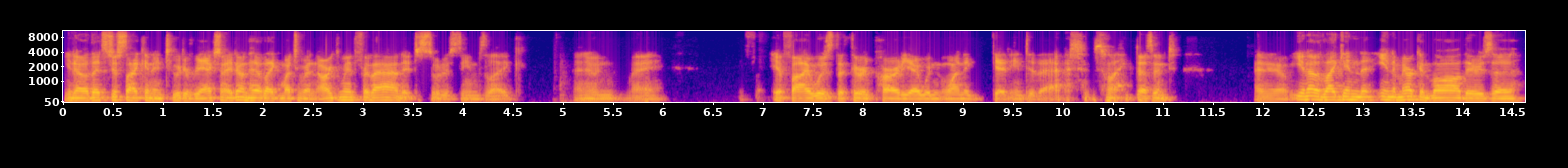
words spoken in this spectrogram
you know, that's just like an intuitive reaction. I don't have like much of an argument for that. It just sort of seems like I don't my if, if I was the third party, I wouldn't want to get into that. It's like doesn't I don't know. You know, like in the, in American law, there's a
